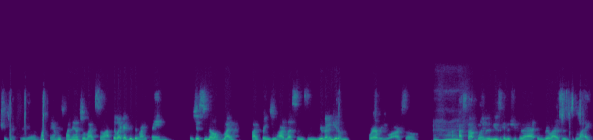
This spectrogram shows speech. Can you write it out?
trajectory of my family's financial life. So I feel like I did the right thing. It's just you know, life life brings you hard lessons, and you're gonna get them wherever you are. So mm-hmm. I stopped blaming the music industry for that and realized it's life,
